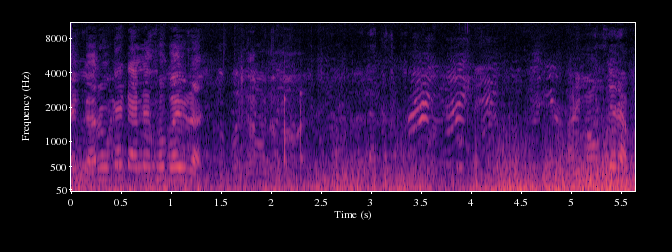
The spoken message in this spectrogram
એક ગારો કાઢ આને રાખ. પાણીમાં ઊંચે રાખ.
